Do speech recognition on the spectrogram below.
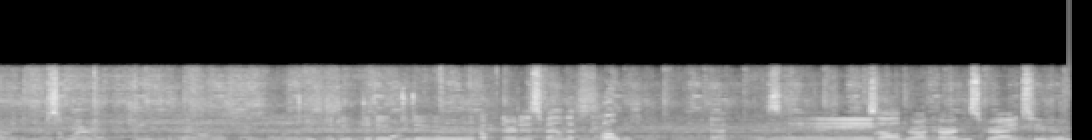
have it in there somewhere. Do, do, do, do, do, do. Oh, there it is. Found it. Woo! Okay. Sweet. So I'll draw a card and scry two.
